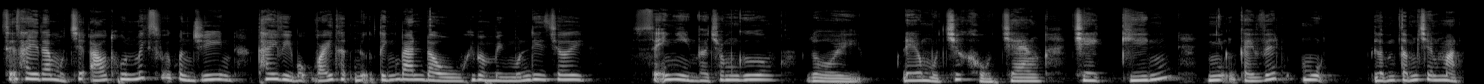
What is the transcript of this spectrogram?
Sẽ thay ra một chiếc áo thun mix với quần jean, thay vì bộ váy thật nữ tính ban đầu khi mà mình muốn đi chơi. Sẽ nhìn vào trong gương, rồi đeo một chiếc khẩu trang, che kín những cái vết mụn lấm tấm trên mặt.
